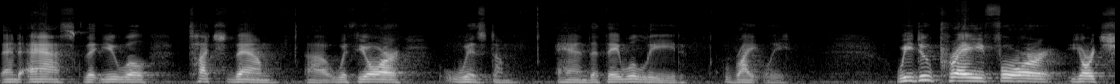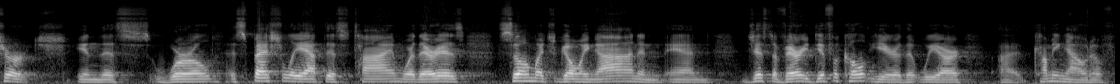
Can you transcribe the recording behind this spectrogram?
and ask that you will touch them uh, with your wisdom and that they will lead rightly. We do pray for your church in this world, especially at this time where there is so much going on and, and just a very difficult year that we are uh, coming out of.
